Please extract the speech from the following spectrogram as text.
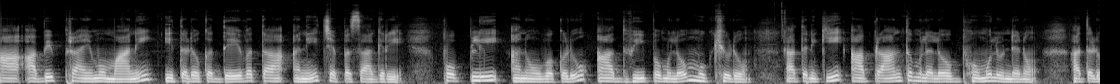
ఆ అభిప్రాయము మాని ఇతడు ఒక దేవత అని చెప్పసాగిరి. పొప్లి అను ఒకడు ఆ ద్వీపములో ముఖ్యుడు. అతనికి ఆ ప్రాంతములలో భూములు ఉండెను. అతడు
